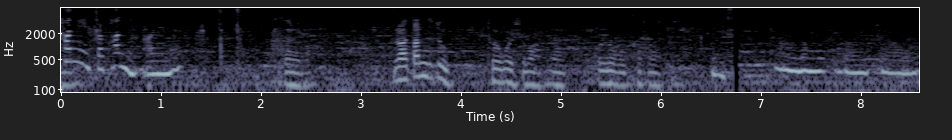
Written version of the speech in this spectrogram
탄이 있다, 탄이. 아니네. 기다려봐. 누나 딴 데 좀 돌고 있어봐. 그냥 고르고 가져갈게. 음, 이런 것도 너무 귀여워.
